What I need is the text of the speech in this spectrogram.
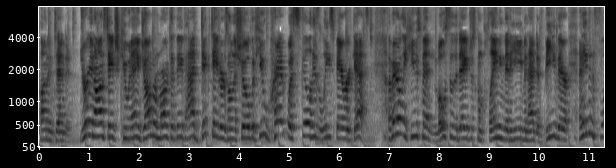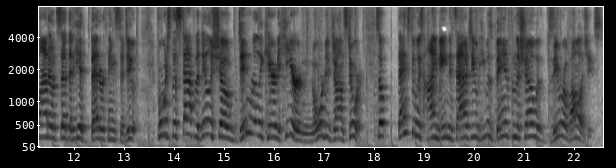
Pun intended. During an onstage Q&A, Jon remarked that they've had dictators on the show, but Hugh Grant was still his least favorite guest. Apparently, Hugh spent most of the day just complaining that he even had to be there, and even flat out said that he had better things to do. For which the staff of The Daily Show didn't really care to hear, nor did Jon Stewart. So, thanks to his high maintenance attitude, he was banned from the show with zero apologies.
